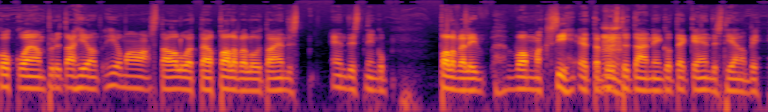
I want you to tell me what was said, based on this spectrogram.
koko ajan pyritään hio, hiomaan sitä aluetta ja palveluita entistä, entistä niin palvelivammaksi, että Mm. pystytään niin tekemään entistä hienompi,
